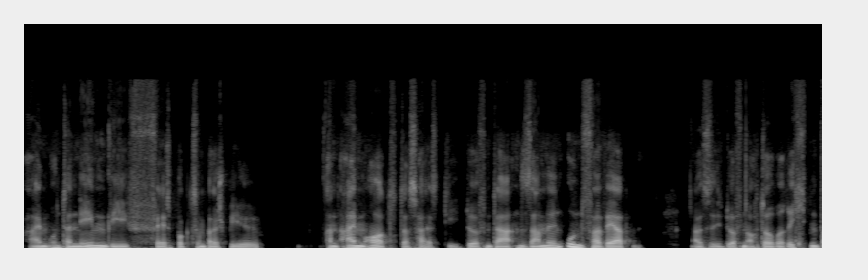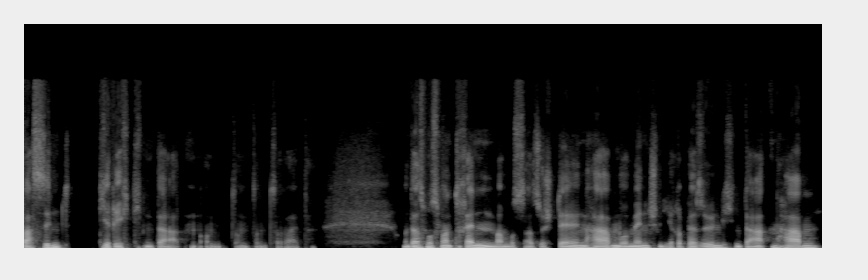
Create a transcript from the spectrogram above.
einem Unternehmen wie Facebook zum Beispiel an einem Ort. Das heißt, die dürfen Daten sammeln und verwerten. Also sie dürfen auch darüber richten, was sind die richtigen Daten und, und, und so weiter. Und das muss man trennen. Man muss also Stellen haben, wo Menschen ihre persönlichen Daten haben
